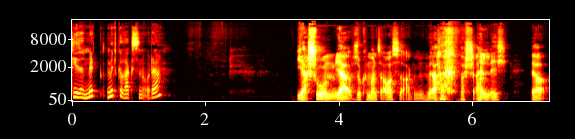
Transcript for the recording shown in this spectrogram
Die sind mit, mitgewachsen, oder? Ja, schon. Ja, so kann man es aussagen. Ja, wahrscheinlich. Ja.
